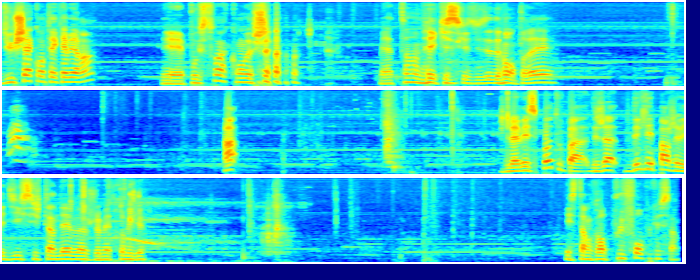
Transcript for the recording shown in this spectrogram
du chat contre les caméras Et pousse-toi, con de chat Mais attends, mais qu'est-ce que tu faisais de montrer Je l'avais spot ou pas? Déjà, dès le départ, j'avais dit si j'étais un dev, je le mettrais au milieu. Et c'était encore plus fourbe que ça.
